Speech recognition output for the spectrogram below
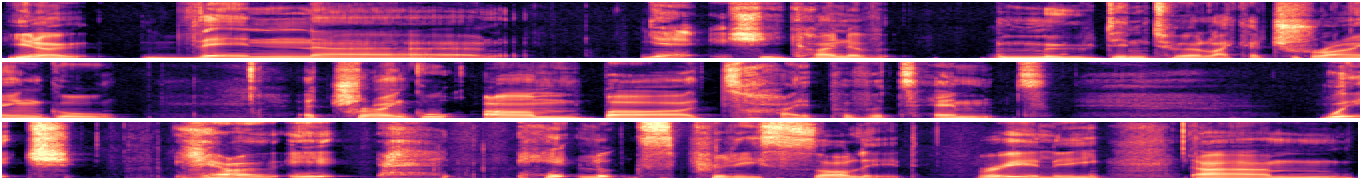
you know, then, uh, yeah, she kind of moved into a, like a triangle, a triangle armbar type of attempt, which you know it it looks pretty solid really. Um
